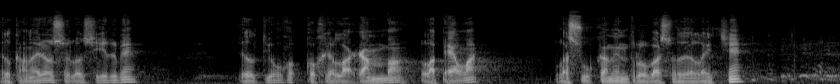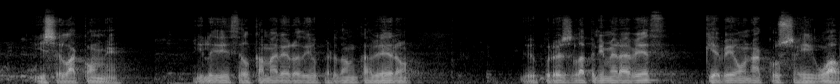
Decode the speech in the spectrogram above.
El camarero se lo sirve, el tío coge la gamba, la pela, la suca dentro del vaso de leche y se la come. Y le dice el camarero, digo, perdón, camarero, digo, pero es la primera vez que veo una cosa igual.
